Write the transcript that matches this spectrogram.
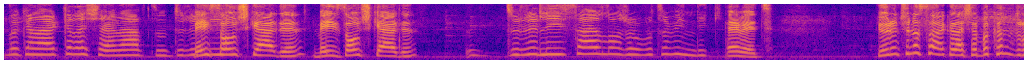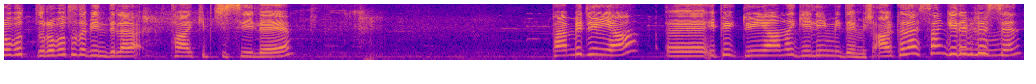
bakın arkadaşlar ne yaptım? Duru, Beyza hoş geldin. Beyza hoş geldin. Duru Lisa'yla robota bindik. Evet. Görüntü nasıl arkadaşlar? Bakın robot robota da bindiler takipçisiyle. Pembe Dünya e, İpek Dünya'na geleyim mi demiş. Arkadaş sen gelebilirsin.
